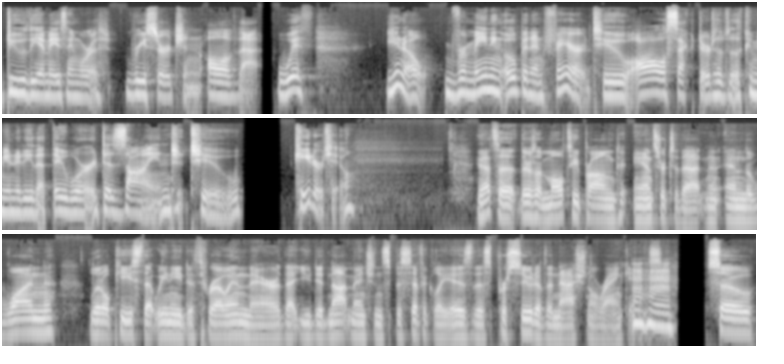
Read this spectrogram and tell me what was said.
do the amazing work research and all of that with you know remaining open and fair to all sectors of the community that they were designed to cater to yeah, that's a there's a multi-pronged answer to that and, and the one little piece that we need to throw in there that you did not mention specifically is this pursuit of the national rankings mm-hmm. So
